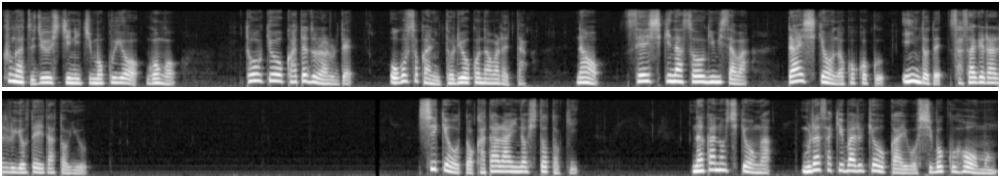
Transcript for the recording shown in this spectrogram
9月17日木曜午後東京カテドラルで厳かに執り行われた。なお正式な葬儀ミサは大司教の故国インドで捧げられる予定だという。司教と語らいのひととき中野司教が紫原教会を私牧訪問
